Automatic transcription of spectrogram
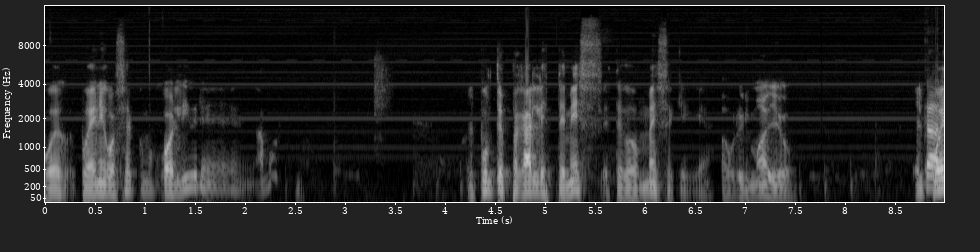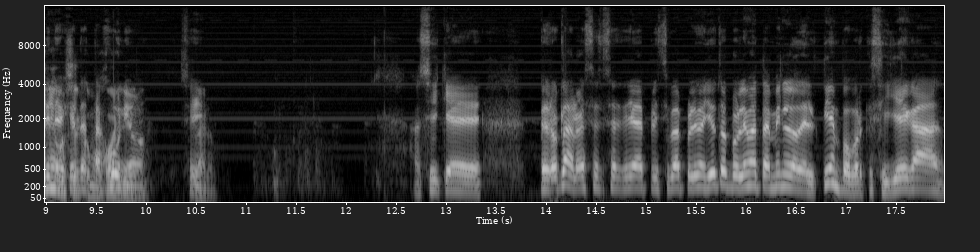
¿Puede, puede negociar como jugador libre, amor? El punto es pagarle este mes, este dos meses que queda. Abril, mayo. Él Claro, puede negociar como hasta jugador junio. libre. Sí. Claro. Así que Pero claro, ese sería el principal problema. Y otro problema también es lo del tiempo, porque si llega,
